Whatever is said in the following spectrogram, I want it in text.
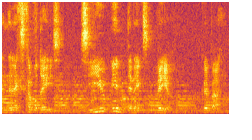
in the next couple days. See you in the next video. Goodbye.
